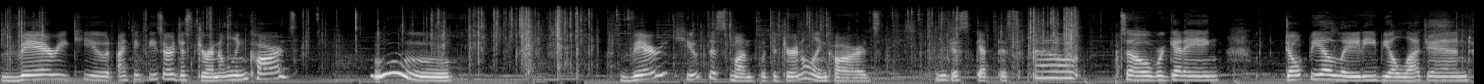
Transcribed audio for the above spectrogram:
Very cute. I think these are just journaling cards. Ooh. Very cute this month with the journaling cards. Let me just get this out. So we're getting don't Be a Lady, Be a Legend.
